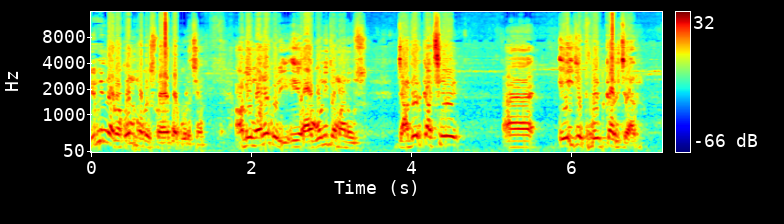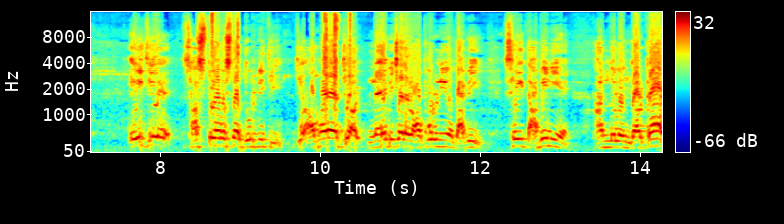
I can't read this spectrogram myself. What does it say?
বিভিন্ন রকম ভাবে সহায়তা করেছেন। আমি মনে করি, এই অগণিত মানুষ যাদের কাছে এই যে থ্রেড কালচার এই যে স্বাস্থ্য ব্যবস্থার দুর্নীতি, যে অভয়ার যে ন্যায় বিচারের অপূরণীয় দাবি, সেই দাবি নিয়ে আন্দোলন দরকার।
